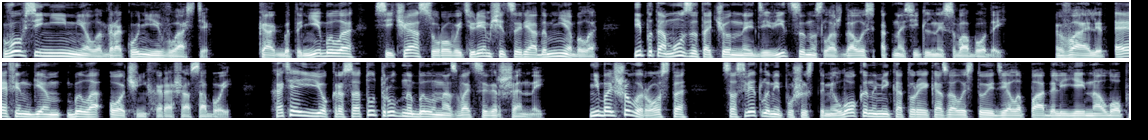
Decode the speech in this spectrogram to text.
вовсе не имела драконьей власти. Как бы то ни было, сейчас суровой тюремщицы рядом не было, и потому заточенная девица наслаждалась относительной свободой. Вайлет Эффингем была очень хороша собой, хотя ее красоту трудно было назвать совершенной. Небольшого роста — со светлыми пушистыми локонами, которые, казалось, то и дело падали ей на лоб,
